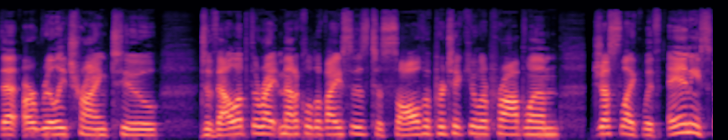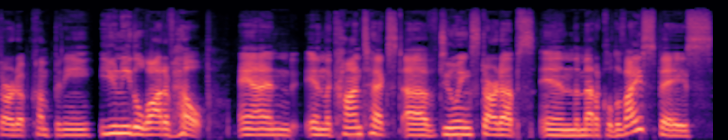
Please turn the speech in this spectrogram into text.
that are really trying to develop the right medical devices to solve a particular problem. Just like with any startup company, you need a lot of help. And in the context of doing startups in the medical device space,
